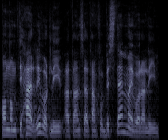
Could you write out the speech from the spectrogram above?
honom till Herre i vårt liv, att han säger att han får bestämma i våra liv,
